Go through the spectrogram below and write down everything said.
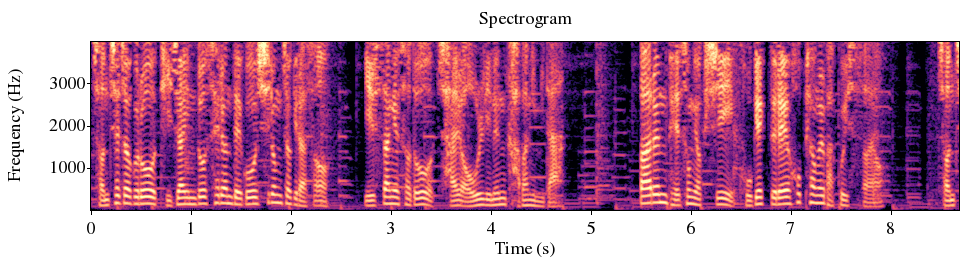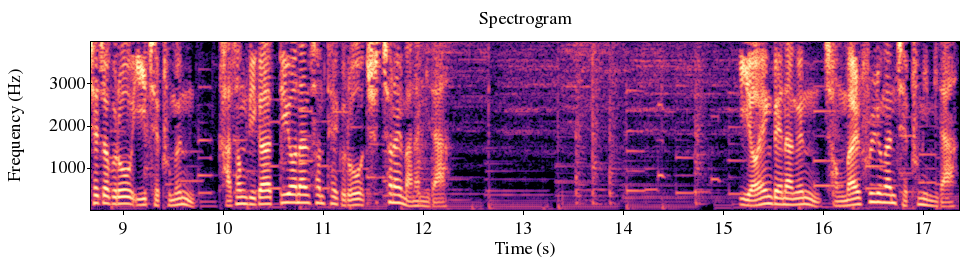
전체적으로 디자인도 세련되고 실용적이라서 일상에서도 잘 어울리는 가방입니다. 빠른 배송 역시 고객들의 호평을 받고 있어요. 전체적으로 이 제품은 가성비가 뛰어난 선택으로 추천할 만합니다. 이 여행 배낭은 정말 훌륭한 제품입니다.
